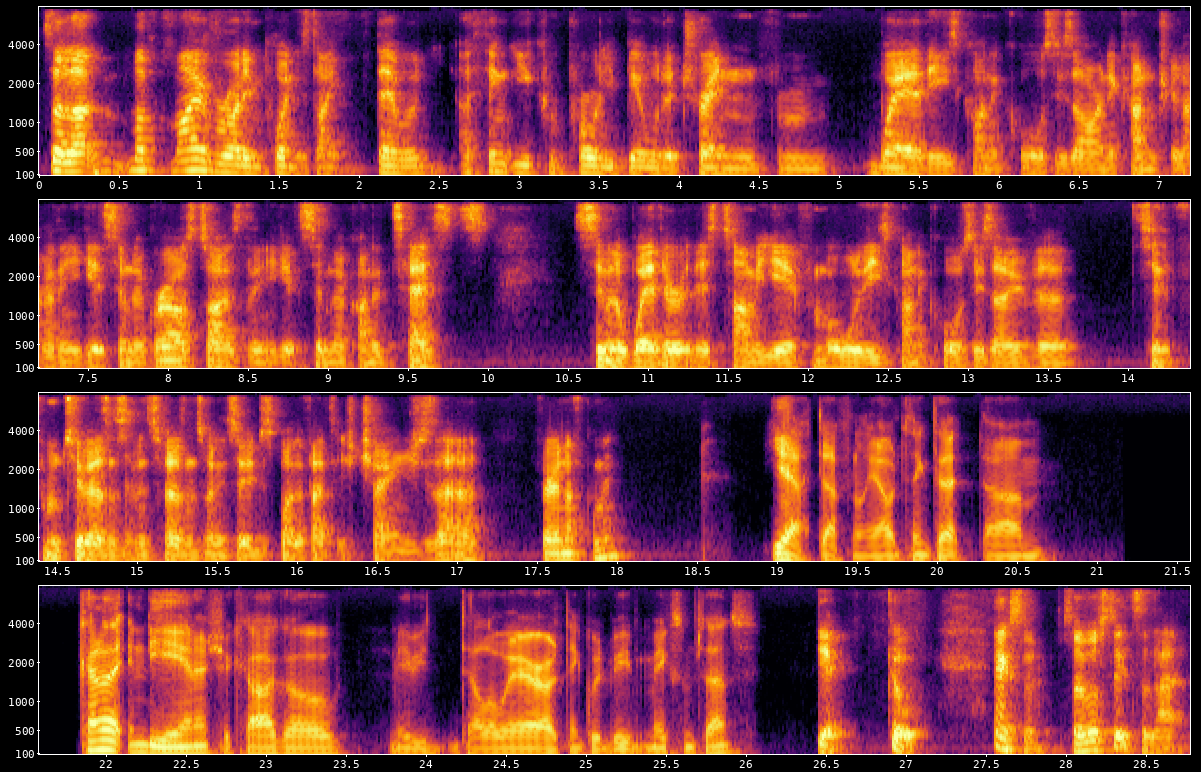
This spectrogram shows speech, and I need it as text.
So like my, my overriding point is like there would I think you can probably build a trend from where these kind of courses are in the country. Like I think you get similar grass types. I think you get similar kind of tests, similar weather at this time of year from all of these kind of courses over from 2007 to 2022, despite the fact it's changed. Is that a fair enough comment? Yeah, definitely. I would think that um, kind of Indiana, Chicago, maybe Delaware, I think would be make some sense. Yeah, cool, excellent. So we'll stick to that.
